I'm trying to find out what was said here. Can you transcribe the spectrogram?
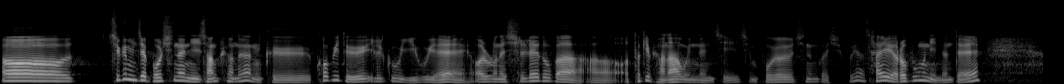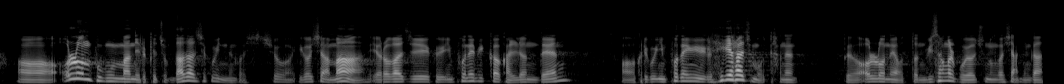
어, 지금 이제 보시는 이 장표는 그 코비드 19 이후에 언론의 신뢰도가 어, 어떻게 변화하고 있는지 지금 보여지는 것이고요. 사회 여러 부분이 있는데 어, 언론 부분만 이렇게 좀 낮아지고 있는 것이죠. 이것이 아마 여러 가지 그 인포데믹과 관련된 어, 그리고 인포데믹을 해결하지 못하는 그 언론의 어떤 위상을 보여주는 것이 아닌가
